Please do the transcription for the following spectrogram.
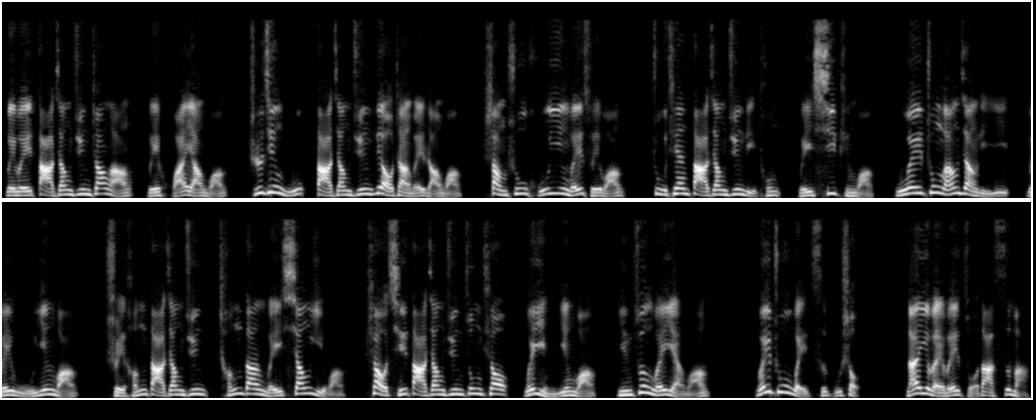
魏为大将军张昂为淮阳王。执金吾大将军廖湛为穰王，尚书胡因为隋王，祝天大将军李通为西平王，武威中郎将李毅为武阴王，水衡大将军程丹为襄邑王，骠骑大将军宗挑为隐阴王，尹尊为衍王，为诸伪辞不受。南以伟为左大司马，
